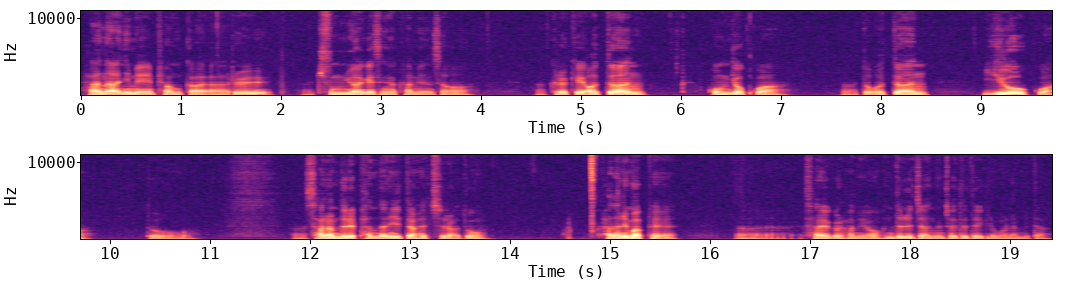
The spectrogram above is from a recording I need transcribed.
하나님의 평가를 중요하게 생각하면서 그렇게 어떠한 공격과 어, 또 어떠한 유혹과 또 사람들의 판단이 있다 할지라도 하나님 앞에 어, 사역을 하며 흔들리지 않는 저희들 되기를 원합니다.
